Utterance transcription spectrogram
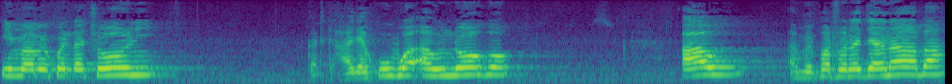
ima amekwenda chooni katika haja kubwa au ndogo au amepatwa na janaba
